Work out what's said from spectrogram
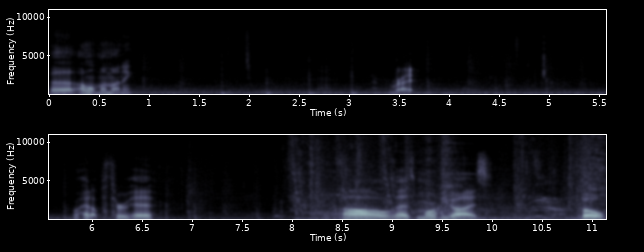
But I want my money. We'll head up through here. Oh, there's more of you guys. Cool.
